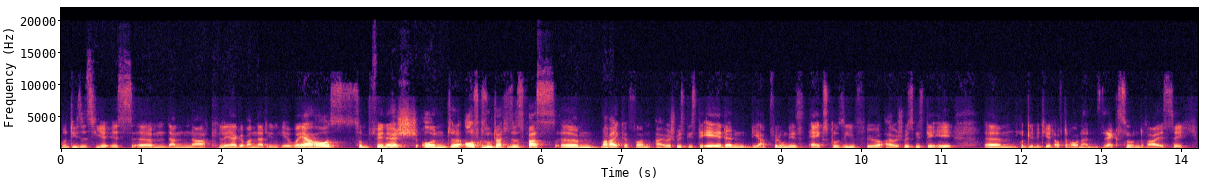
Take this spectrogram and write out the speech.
Und dieses hier ist ähm, dann nach Claire gewandert in ihr Warehouse zum Finish und äh, ausgesucht hat dieses Fass ähm, Mareike von irishwhiskies.de, denn die Abfüllung ist exklusiv für irishwhiskies.de ähm, und limitiert auf 336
